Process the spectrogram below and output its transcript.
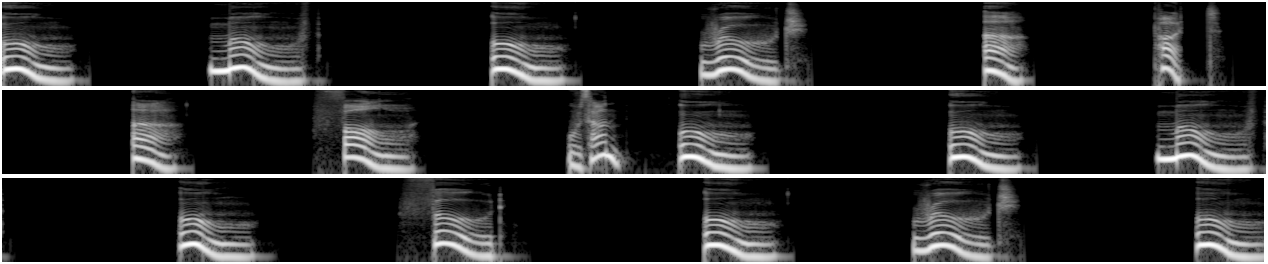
우, move, 우, rouge, 어, put, 어, full. 우선 우, 우, move, 우, food, 우, rouge, 우,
